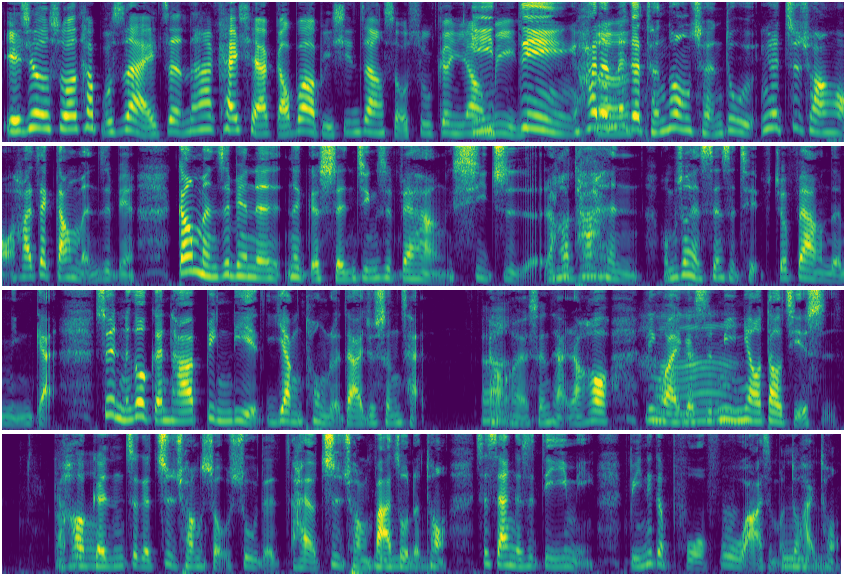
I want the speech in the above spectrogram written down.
也就是说，他不是癌症，那他开起来搞不好比心脏手术更要命。一定，他的那个疼痛程度，因为痔疮哦，他在肛门。这边肛门这边的那个神经是非常细致的，然后它很，我们说很 sensitive，就非常的敏感，所以能够跟它并列一样痛的，大家就生产，然后生产，然后另外一个是泌尿道结石。然后跟这个痔疮手术的，还有痔疮发作的痛，嗯、这三个是第一名，比那个剖腹啊什么都还痛。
